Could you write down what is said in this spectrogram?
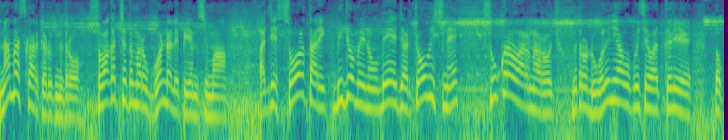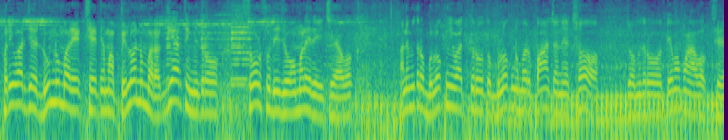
નમસ્કાર ખેડૂત મિત્રો. સ્વાગત છે તમારું ગોંડલ એપીએમસીમાં. આજે સોળ તારીખ, બીજો મહિનો, બે હજાર ચોવીસને શુક્રવારના રોજ. મિત્રો, ડુંગળીની આવક વિશે વાત કરીએ તો ફરીવાર જે ડૂમ નંબર એક છે, તેમાં પહેલો નંબર અગિયારથી મિત્રો, સોળ સુધી જોવા મળી રહી છે આવક. અને મિત્રો, બ્લોકની વાત કરું તો બ્લોક નંબર પાંચ અને છ, જો મિત્રો, તેમાં પણ આવક છે.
